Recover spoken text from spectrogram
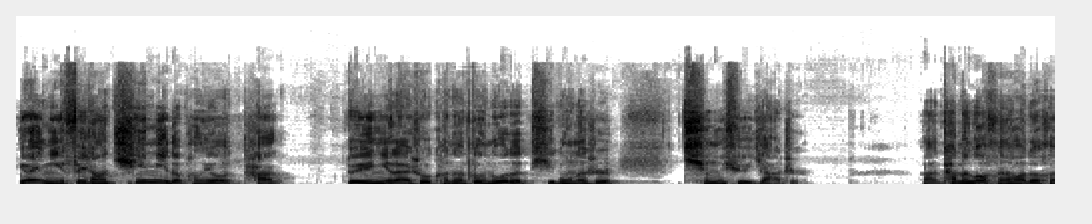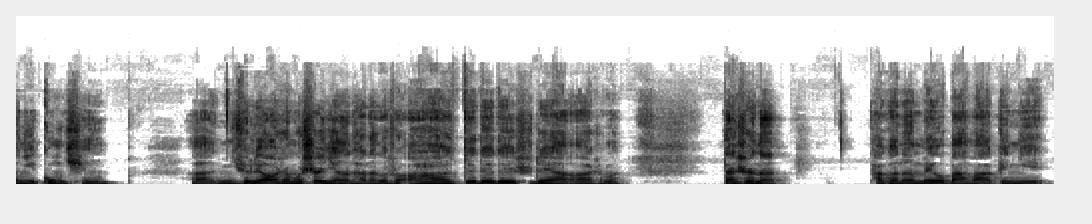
因为你非常亲密的朋友，他对于你来说，可能更多的提供的是情绪价值，啊，他能够很好的和你共情。啊，你去聊什么事情，他能够说啊，对对对，是这样啊，什么？但是呢，他可能没有办法给你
